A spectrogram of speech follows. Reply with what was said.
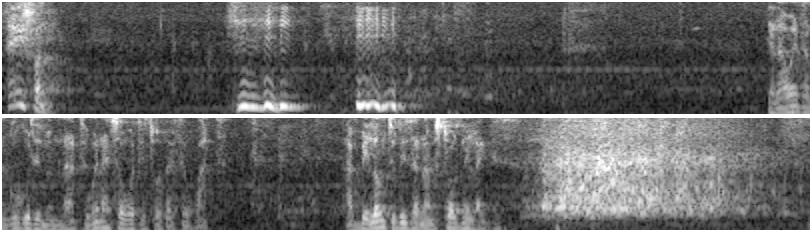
Very funny. then I went and Googled Illuminati. When I saw what it was, I said, What? I belong to this and I'm struggling like this.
